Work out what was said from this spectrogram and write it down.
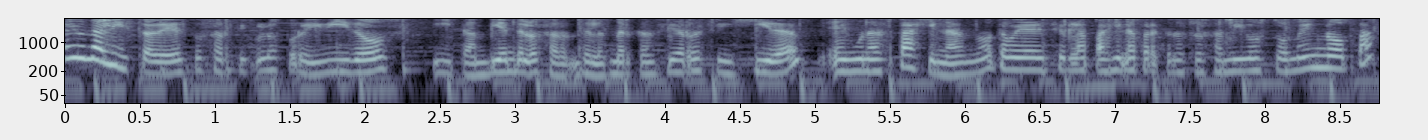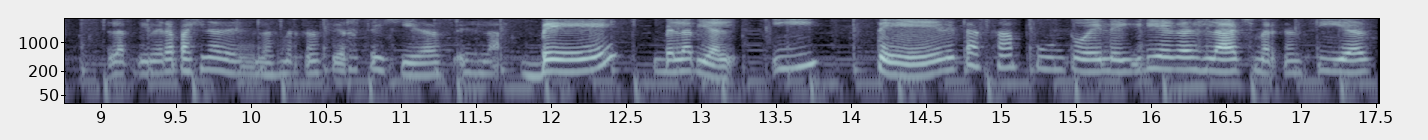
Hay una lista de estos artículos prohibidos y también de, los, de las mercancías restringidas en unas páginas, ¿no? Te voy a decir la página para que nuestros amigos tomen nota. La primera página de las mercancías restringidas es la B, B labial, y T de slash mercancías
